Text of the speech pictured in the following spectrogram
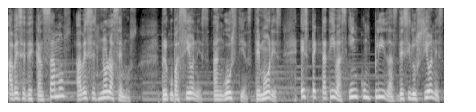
A veces descansamos, a veces no lo hacemos. Preocupaciones, angustias, temores, expectativas incumplidas, desilusiones,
